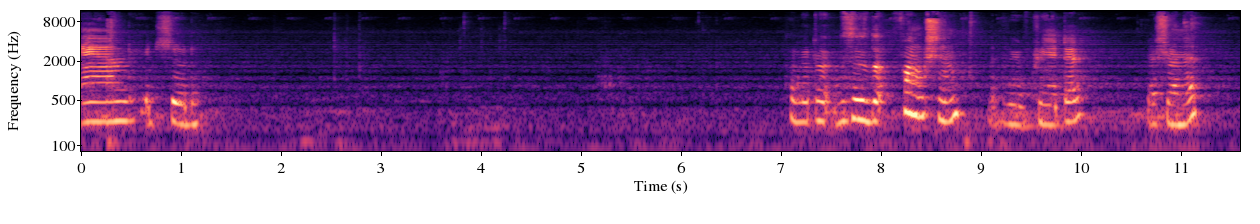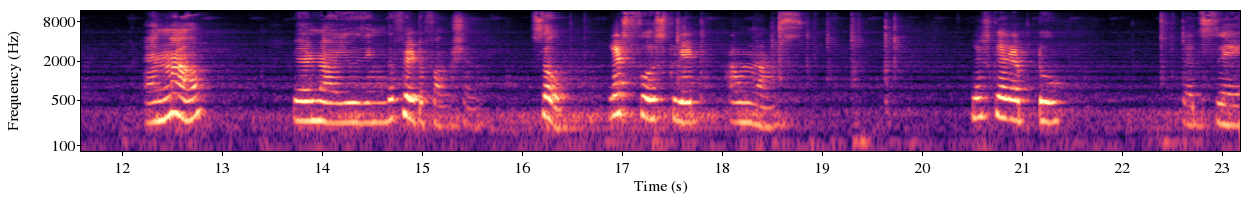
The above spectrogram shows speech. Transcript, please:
and it should. This is the function that we've created. Let's run it. And now we are now using the filter function. So let's first create our nums let's get up to let's say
